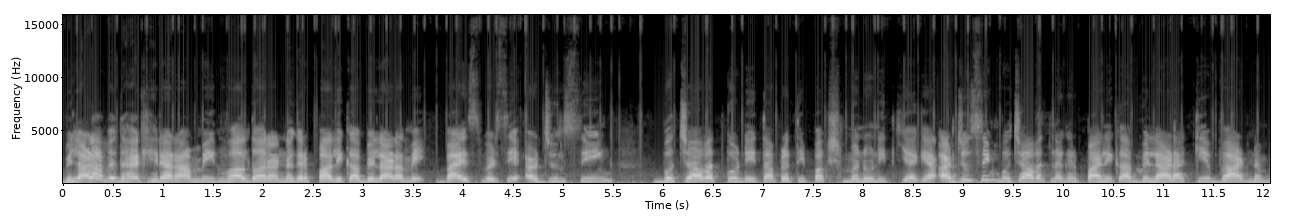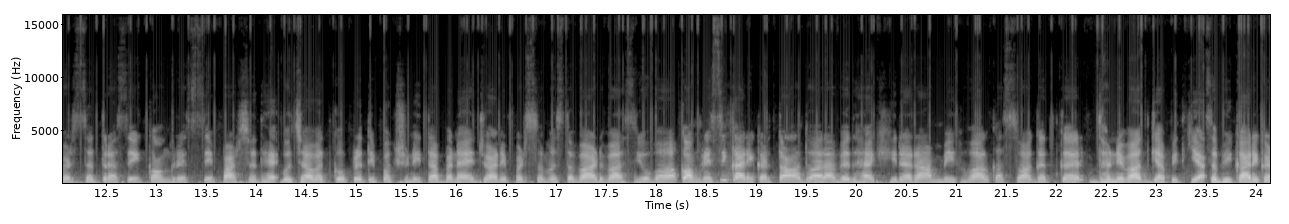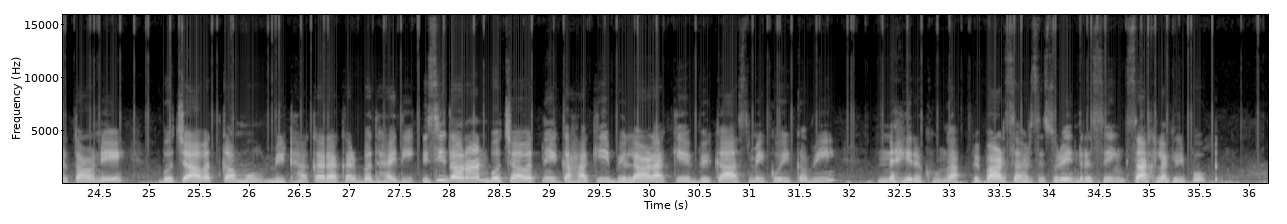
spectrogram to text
बिलाड़ा विधायक हीराराम मेघवाल द्वारा नगर पालिका बिलाड़ा में 22 वर्षीय अर्जुन सिंह बुचावत को नेता प्रतिपक्ष मनोनीत किया गया। अर्जुन सिंह बुचावत नगर पालिका बिलाड़ा के वार्ड नंबर 17 से कांग्रेस से पार्षद है। बुचावत को प्रतिपक्ष नेता बनाए जाने पर समस्त वार्ड वासियों व वा कांग्रेसी कार्यकर्ताओं द्वारा विधायक हीराराम मेघवाल का स्वागत कर धन्यवाद ज्ञापित किया। सभी कार्यकर्ताओं ने बुचावत का मुँह मीठा कराकर बधाई दी। इसी दौरान बोचावत ने कहा कि बिलाड़ा के विकास में कोई कमी नहीं रखूँगा। पिपाड़ शहर से सुरेंद्र सिंह, साखला की रिपोर्ट।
